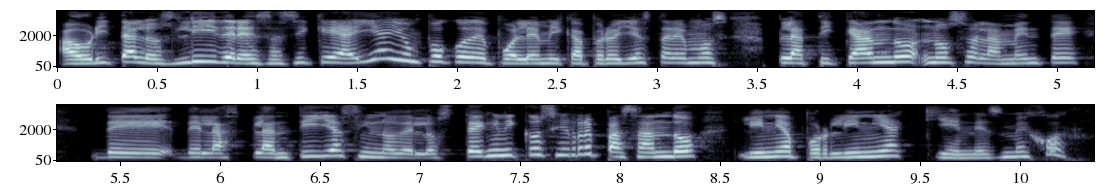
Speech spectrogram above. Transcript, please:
ahorita los líderes, así que ahí hay un poco de polémica, pero ya estaremos platicando no solamente de, de las plantillas, sino de los técnicos y repasando línea por línea quién es mejor.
